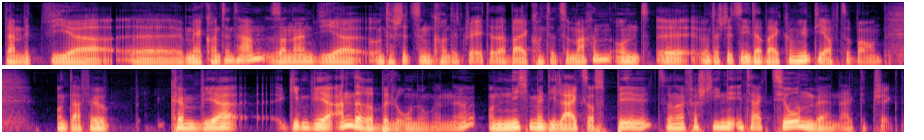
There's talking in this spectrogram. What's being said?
damit wir äh, mehr Content haben, sondern wir unterstützen Content Creator dabei, Content zu machen und äh, unterstützen die dabei, Community aufzubauen. Und dafür können wir, geben wir andere Belohnungen ne? und nicht mehr die Likes aufs Bild, sondern verschiedene Interaktionen werden halt getrackt.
